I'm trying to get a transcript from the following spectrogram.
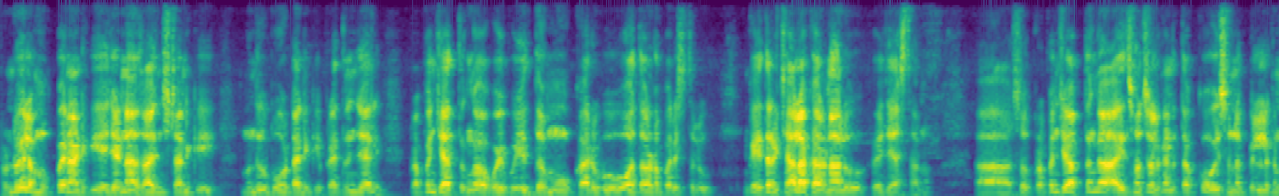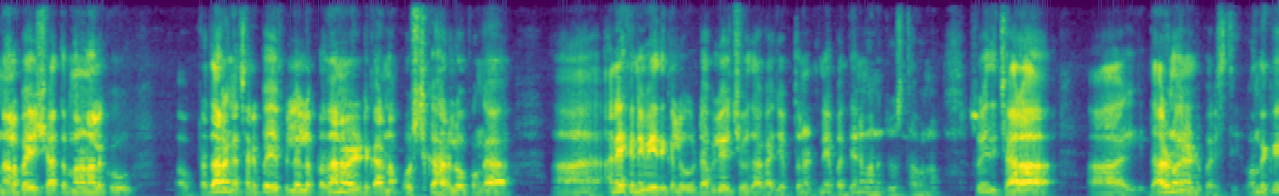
రెండు వేల ముప్పై నాటికి ఎజెండా సాధించడానికి ముందుకు పోవడానికి ప్రయత్నం చేయాలి. ప్రపంచవ్యాప్తంగా ఒకవైపు యుద్ధము కరువు వాతావరణ పరిస్థితులు ఇంకా ఇతర చాలా కారణాలు ఫేస్ చేస్తాను. సో ప్రపంచవ్యాప్తంగా ఐదు సంవత్సరాల కంటే తక్కువ వయసు ఉన్న పిల్లలకు నలభై శాతం మరణాలకు ప్రధానంగా చనిపోయే పిల్లల్లో ప్రధానమైన కారణం పౌష్టికాహార లోపంగా అనేక నివేదికలు డబ్ల్యూహెచ్ఓ దాకా చెప్తున్నట్టు నేపథ్యాన్ని మనం చూస్తూ ఉన్నాం. సో ఇది చాలా దారుణమైన పరిస్థితి. వందకి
